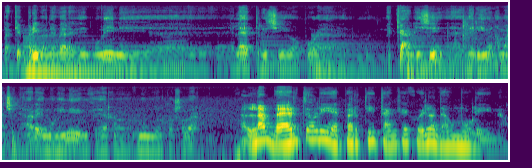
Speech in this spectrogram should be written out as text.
perché prima di avere dei mulini eh, elettrici oppure meccanici eh, venivano a macinare i mulini che erano lungo il corso d'acqua. La Bertoli è partita anche quella da un mulino,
